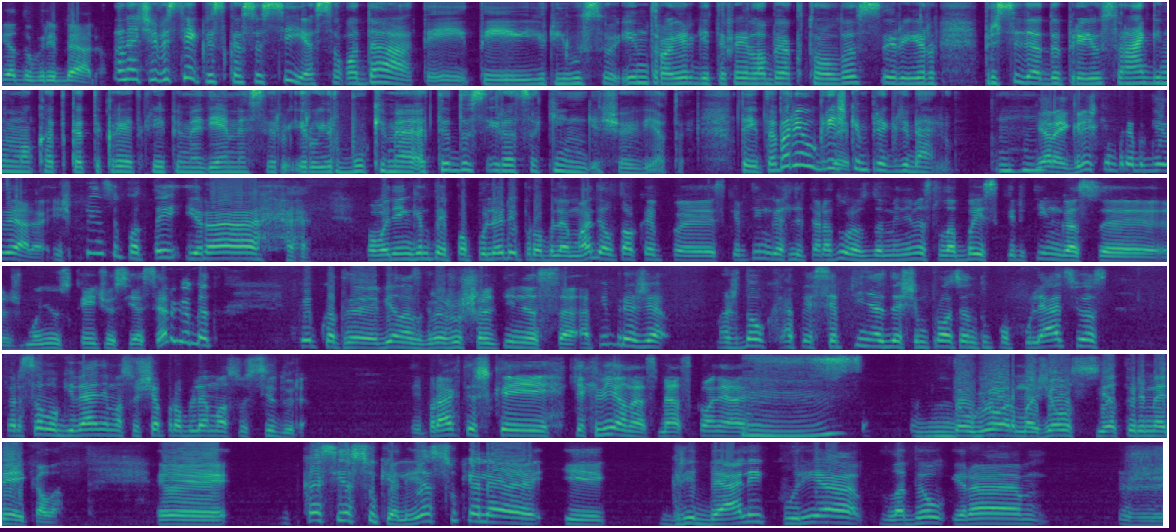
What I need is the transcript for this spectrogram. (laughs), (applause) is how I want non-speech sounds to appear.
pėdų grybelio. Na čia vis tiek viskas susijęs su oda, tai, tai ir jūsų intro irgi tikrai labai aktuolus ir, ir prisidedu prie jūsų raginimo, kad, kad tikrai atkreipime dėmesį ir, ir, ir būkime atidus ir atsakingi šioje vietoje. Taip, dabar jau grįžkim Taip. prie grybelių. Mhm. Gerai, grįžkim prie grybelio. Iš principo tai yra (laughs) pavadinkim tai populiari problema dėl to kaip e, skirtingas literatūros duomenimis labai skirtingas e, žmonių skaičius jie serga, bet kaip kad e, vienas gražus šaltinis apibrėžė, maždaug apie 70 procentų populacijos per savo gyvenimą su šia problema susiduria. Tai praktiškai kiekvienas mes, ko ne, mm. daugiau ar mažiau su jie turime reikalą. E, kas jie sukelia? Jie sukelia į grybeliai, kurie labiau yra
